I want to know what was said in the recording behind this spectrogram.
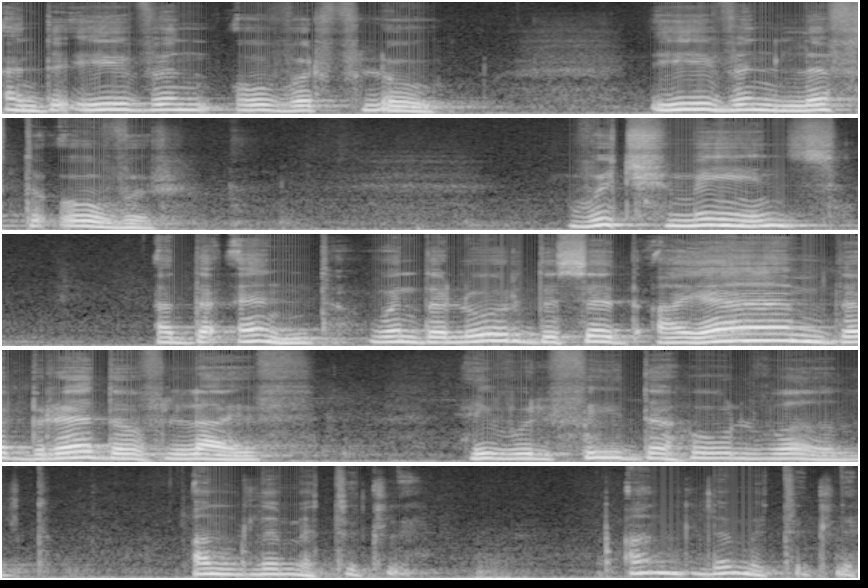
and even overflow, even left over, which means at the end, when the Lord said, I am the bread of life, He will feed the whole world unlimitedly. Unlimitedly.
